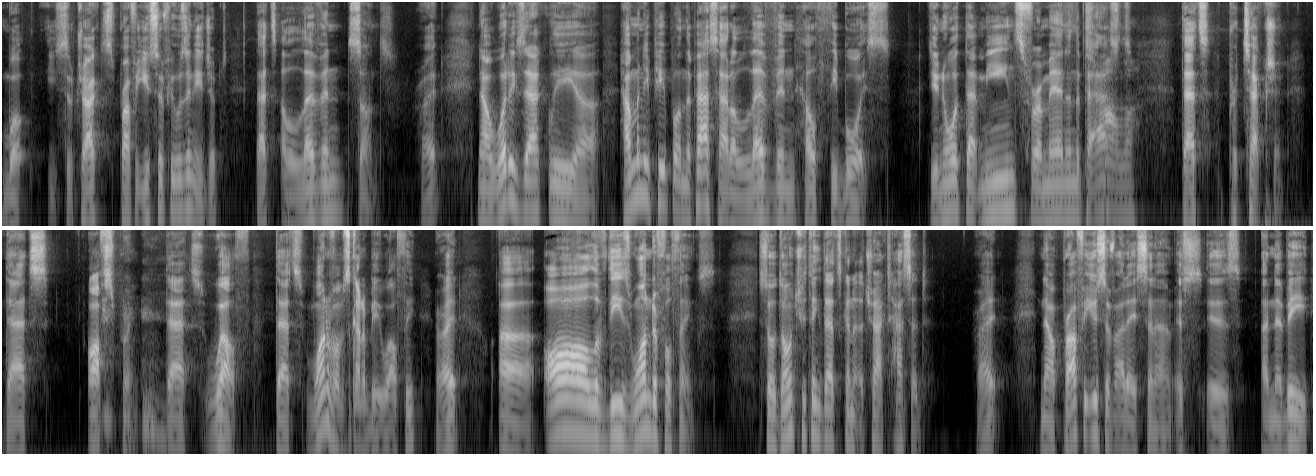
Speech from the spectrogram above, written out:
Well, you subtract Prophet Yusuf, he was in Egypt. That's 11 sons, right? Now, what exactly, uh, how many people in the past had 11 healthy boys? Do you know what that means for a man in the past? That's protection. That's offspring. That's wealth. That's one of them's going to be wealthy, right? Uh, all of these wonderful things. So don't you think that's going to attract hasad, right? Now, Prophet Yusuf alayhi salam is, is a nabi.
